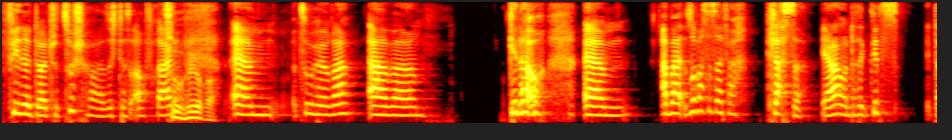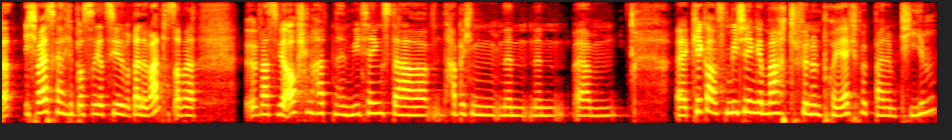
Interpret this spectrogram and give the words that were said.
viele deutsche Zuschauer sich das auch fragen. Zuhörer. Ähm, Zuhörer, aber genau. Ähm, aber sowas ist einfach klasse, ja. Und da gibt's ich weiß gar nicht, ob das jetzt hier relevant ist, aber äh, was wir auch schon hatten in Meetings, da habe ich ein, ein, ein ähm, äh, Kickoff-Meeting gemacht für ein Projekt mit meinem Team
